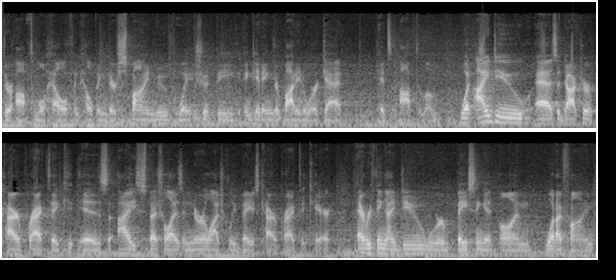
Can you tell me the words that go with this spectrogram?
their optimal health and helping their spine move the way it should be and getting their body to work at its optimum. What I do as a doctor of chiropractic is I specialize in neurologically based chiropractic care. Everything I do, we're basing it on what I find.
